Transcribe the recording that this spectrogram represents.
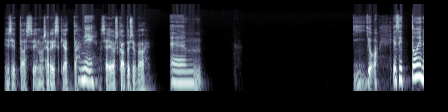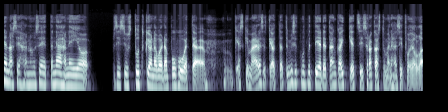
niin sitten taas siinä on se riski, että niin. se ei olisikaan pysyvää. Öm, joo. Ja sitten toinen asiahan on se, että näähän ei ole siis just tutkijoina voidaan puhua, että keskimääräiset käyttäytymiset, mutta me tiedetään kaikki, että siis rakastuminenhan sit voi olla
